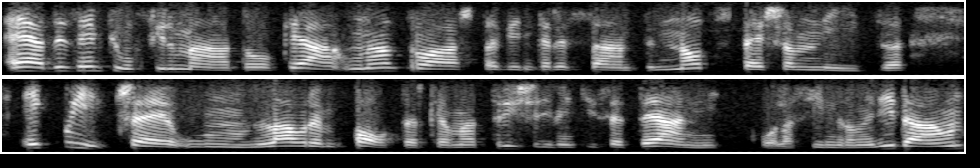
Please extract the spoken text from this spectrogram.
è ad esempio un filmato che ha un altro hashtag interessante, Not Special Needs, e qui c'è un Lauren Potter, che è un'attrice di 27 anni con la sindrome di Down,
